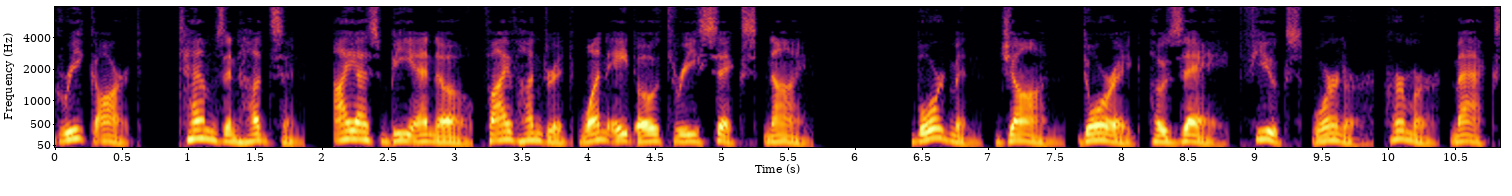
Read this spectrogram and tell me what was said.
Greek Art. Thames and Hudson. ISBN 0-500-18036-9. Boardman, John, Dorig, Jose, Fuchs, Werner, Hirmer, Max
